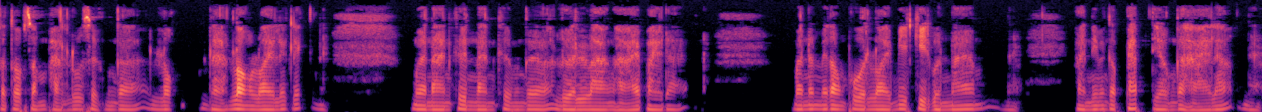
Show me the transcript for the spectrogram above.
กระทบสัมผัสรู้สึกมันก็ลบแต่ล่องรอยเล็กๆ เมื่อนานขึ้นนานขึ้นมันก็เลือนลางหายไปได้มันนั้นไม่ต้องพูดรอยมีดกรีดบนน้ำ อันนี้มันก็แป๊บเดียวมันก็หายแล้วนะ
